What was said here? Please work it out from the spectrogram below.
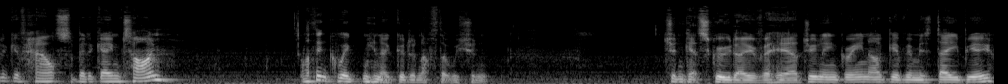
Um, gonna give House a bit of game time. I think we're you know good enough that we shouldn't shouldn't get screwed over here. Julian Green, I'll give him his debut.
